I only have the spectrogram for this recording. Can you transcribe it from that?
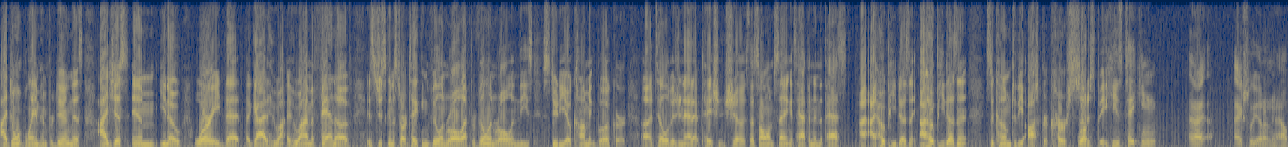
I don't blame him for doing this. I just am, you know, worried that a guy who I, who I'm a fan of is just going to start taking villain role after villain role in these studio comic book or uh, television adaptation shows. That's all I'm saying. It's happened in the past. I, I hope he doesn't. I hope he doesn't succumb to the Oscar curse, so well, to speak. He's taking. I actually I don't know how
